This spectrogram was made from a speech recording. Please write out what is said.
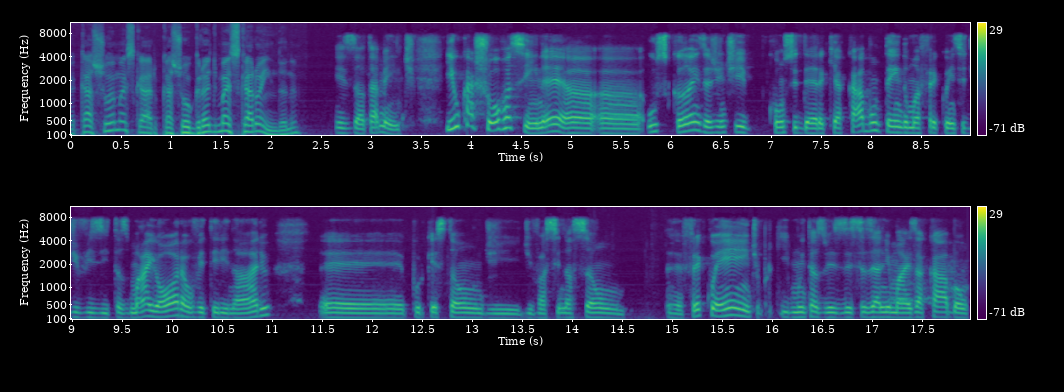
É, cachorro é mais caro, cachorro grande mais caro ainda, né? Exatamente. E o cachorro, assim, né? A, a, os cães a gente considera que acabam tendo uma frequência de visitas maior ao veterinário, é, por questão de, de vacinação é, frequente, porque muitas vezes esses animais acabam,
